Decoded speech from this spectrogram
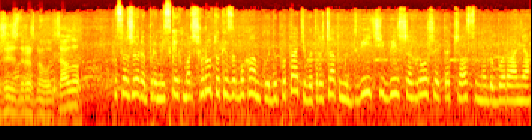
железнодорожного вокзалу. Пасажири приміських маршруток із забаганкою депутатів витрачатимуть двічі більше грошей та часу на добирання.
